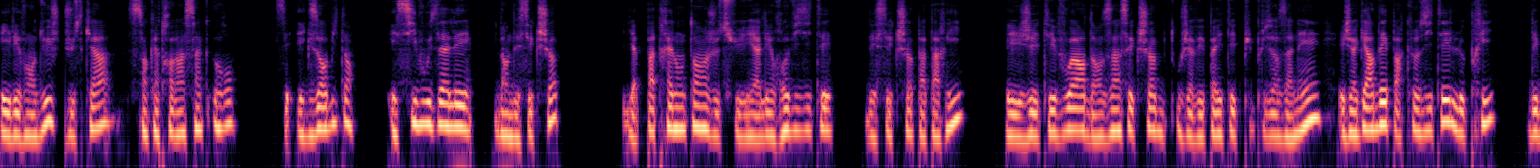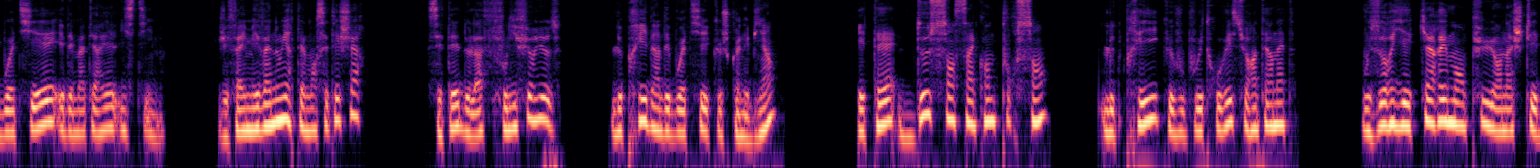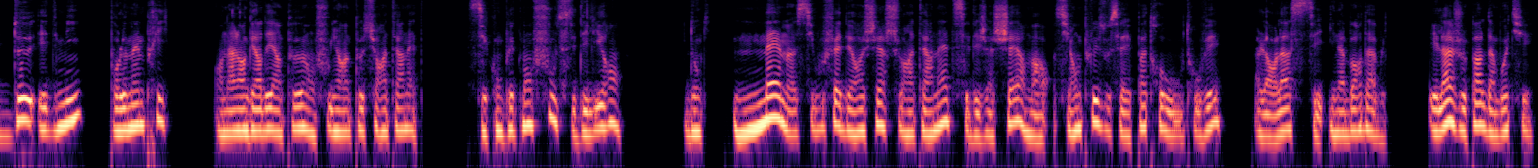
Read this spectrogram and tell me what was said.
et il est vendu jusqu'à 185 euros. C'est exorbitant. Et si vous allez dans des sex shops, il n'y a pas très longtemps, je suis allé revisiter des sex shops à Paris, et j'ai été voir dans un sex shop où j'avais pas été depuis plusieurs années, et j'ai regardé par curiosité le prix des boîtiers et des matériels e-steam. J'ai failli m'évanouir tellement c'était cher. C'était de la folie furieuse. Le prix d'un des boîtiers que je connais bien était 250% le prix que vous pouvez trouver sur Internet. Vous auriez carrément pu en acheter deux et demi pour le même prix, en allant garder un peu, en fouillant un peu sur Internet. C'est complètement fou, c'est délirant. Donc, même si vous faites des recherches sur Internet, c'est déjà cher, mais si en plus vous savez pas trop où vous trouver, alors là, c'est inabordable. Et là, je parle d'un boîtier.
